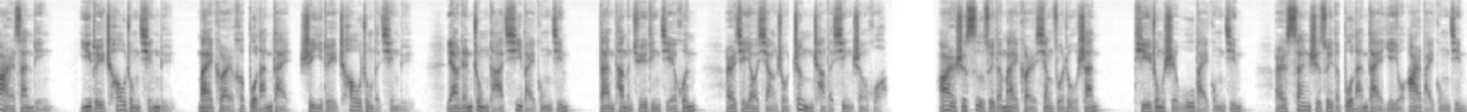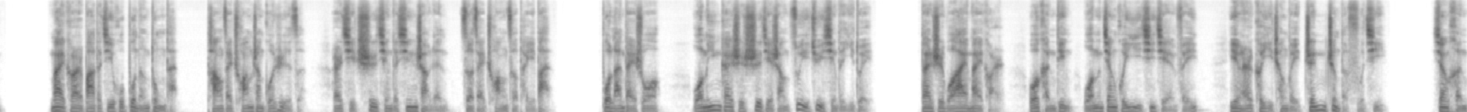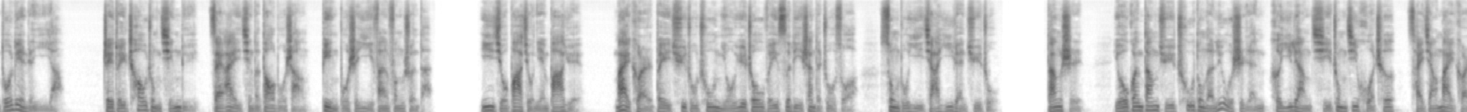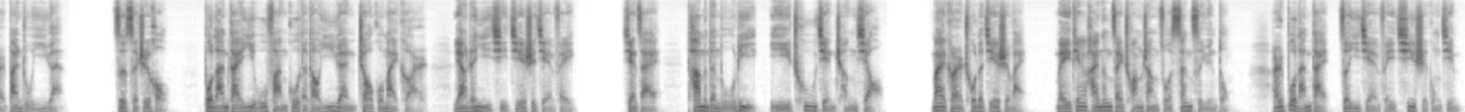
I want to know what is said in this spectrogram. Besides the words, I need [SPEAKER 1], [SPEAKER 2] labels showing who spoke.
[SPEAKER 1] 二三零，一对超重情侣，迈克尔和布兰代是一对超重的情侣，两人重达七百公斤，但他们决定结婚，而且要享受正常的性生活。二十四岁的迈克尔像座肉山，体重是五百公斤，而三十岁的布兰代也有二百公斤。迈克尔扒得几乎不能动弹，躺在床上过日子，而其痴情的心上人则在床侧陪伴。布兰代说：“我们应该是世界上最巨型的一对。”但是我爱迈克尔，我肯定我们将会一起减肥，因而可以成为真正的夫妻。像很多恋人一样，这对超重情侣在爱情的道路上并不是一帆风顺的。一九八九年八月，迈克尔被驱逐出纽约州维斯利山的住所，送入一家医院居住。当时，有关当局出动了六十人和一辆起重机货车，才将迈克尔搬入医院。自此之后。布兰黛义无反顾地到医院照顾迈克尔，两人一起节食减肥。现在，他们的努力已初见成效。迈克尔除了节食外，每天还能在床上做三次运动，而布兰黛则已减肥七十公斤。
